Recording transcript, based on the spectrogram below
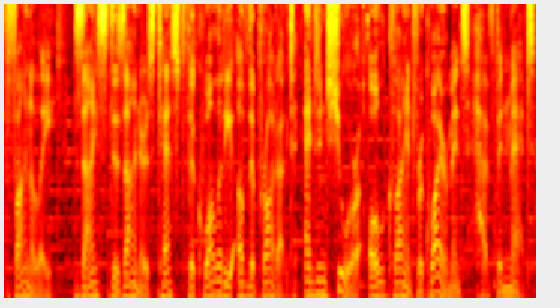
Finally, Zeiss designers test the quality of the product and ensure all client requirements have been met.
